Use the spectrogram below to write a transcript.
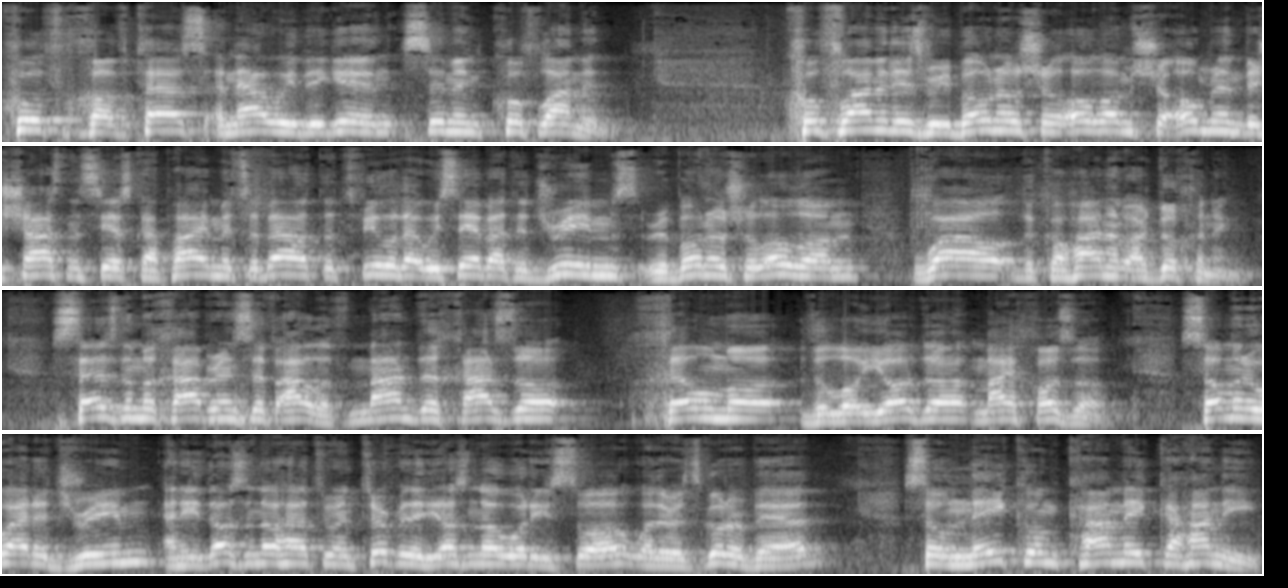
Kuf Chavtes, and now we begin Simin Kuf Lamed. Kuf Lamed is Ribono Shel Olam She'omrim B'Shas Nesias Kapayim. It's about the tefillah that we say about the dreams, Ribono Shel Olam, while the Kohanim are duchening. Says the Mechaber in Sef Aleph, Man de Chazo Chelma the Loyoda My Chaza. Someone who had a dream and he doesn't know how to interpret it, he doesn't know what he saw, whether it's good or bad. So Nekum Kame Kahani.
